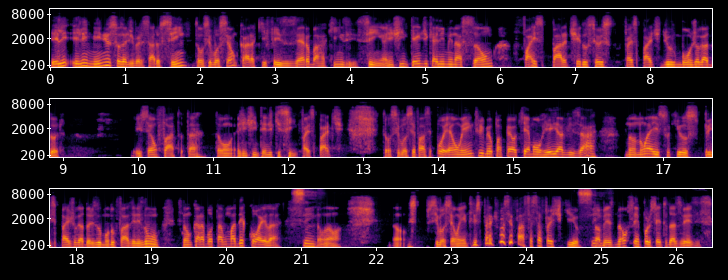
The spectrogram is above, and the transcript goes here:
ele, elimine os seus adversários, sim. Então, se você é um cara que fez 0/15, sim, a gente entende que a eliminação faz parte do seu faz parte de um bom jogador. Isso é um fato, tá? Então a gente entende que sim, faz parte. Então se você fala assim, pô, é um entry e meu papel aqui é morrer e avisar, não, não é isso que os principais jogadores do mundo fazem. Eles não. Senão o cara botava uma decoy lá. Sim. Então não. não se você é um entry, espera que você faça essa first kill. Sim. Talvez não 100% das vezes,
